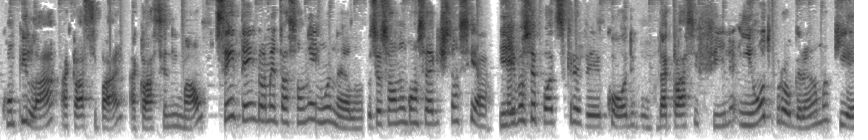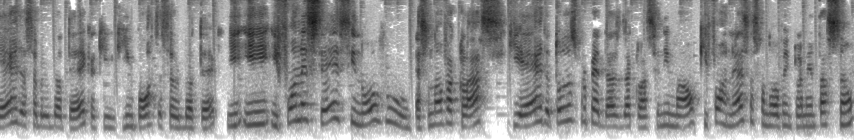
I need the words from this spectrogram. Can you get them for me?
compilar a classe pai, a classe animal, sem ter implementação nenhuma nela. Você só não consegue instanciar. E aí você pode escrever código da classe filha em outro programa que herda essa biblioteca, que, que importa essa biblioteca, e, e- e fornecer esse novo, essa nova classe que herda todas as propriedades da classe animal, que fornece essa nova implementação.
